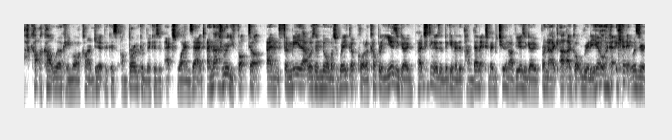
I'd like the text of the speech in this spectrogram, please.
I can't, I can't work anymore. I can't do it because I'm broken because of X, Y, and Z. And that's really fucked up. And for me, that was an enormous wake up call a couple of years ago. I actually think it was the beginning of the pandemic. So maybe two and a half years ago when I, I got really ill. And again, it was a,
